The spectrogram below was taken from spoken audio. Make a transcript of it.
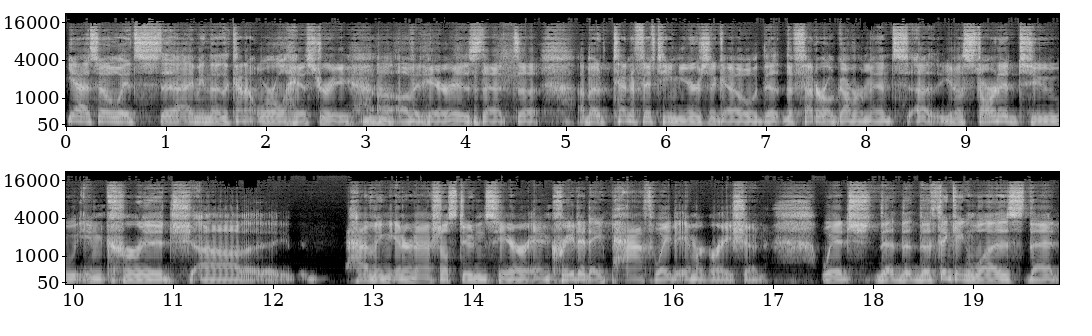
Yeah, so it's uh, I mean the, the kind of oral history uh, mm-hmm. uh, of it here is that uh, about ten to fifteen years ago, the the federal government uh, you know started to encourage having international students here and created a pathway to immigration, which the, the, the, thinking was that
